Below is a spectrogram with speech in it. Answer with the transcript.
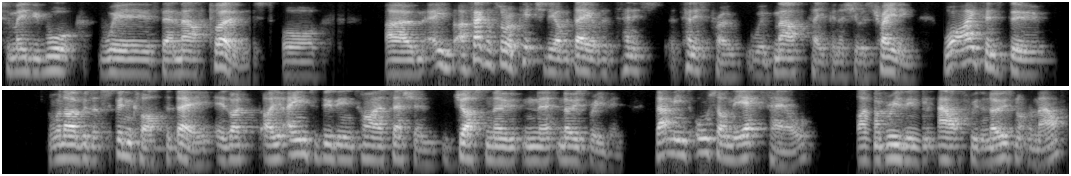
to maybe walk with their mouth closed or um, in fact, I saw a picture the other day of a tennis a tennis pro with mouth taping as she was training. What I tend to do when I was at spin class today is I, I aim to do the entire session just no, nose breathing. That means also on the exhale, I'm breathing out through the nose, not the mouth,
